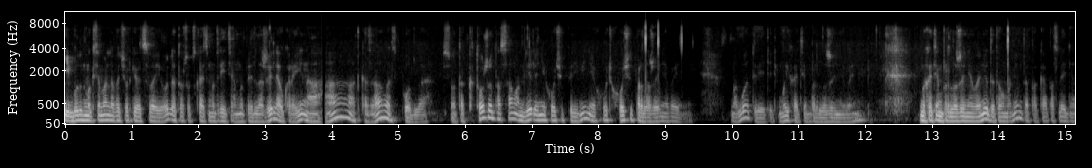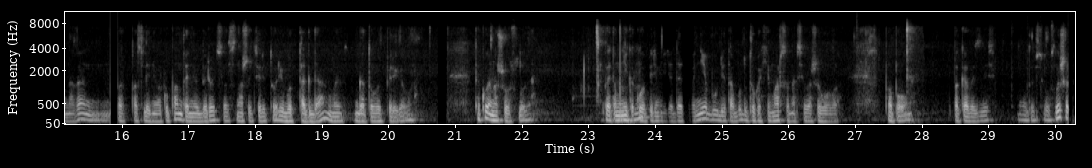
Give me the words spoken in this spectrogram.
И будут максимально подчеркивать свое, для того, чтобы сказать, смотрите, мы предложили, а Украина, ага, отказалась, подлая. Все, так кто же на самом деле не хочет перемирия, хочет, хочет продолжения войны? Могу ответить, мы хотим продолжения войны. Мы хотим продолжения войны до того момента, пока последняя нога последнего оккупанта не уберется с нашей территории. Вот тогда мы готовы к переговорам. Такое наше условие. Поэтому никакого перемирия до этого не будет, а будут только химарсы на все ваши головы по полной, пока вы здесь. Вот и все. Услышали?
